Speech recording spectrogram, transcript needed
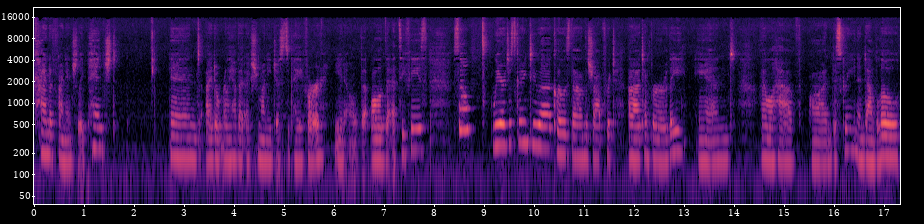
kind of financially pinched and I don't really have that extra money just to pay for you know the, all of the Etsy fees. So we're just going to uh, close down the shop for uh, temporarily and I will have on the screen and down below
